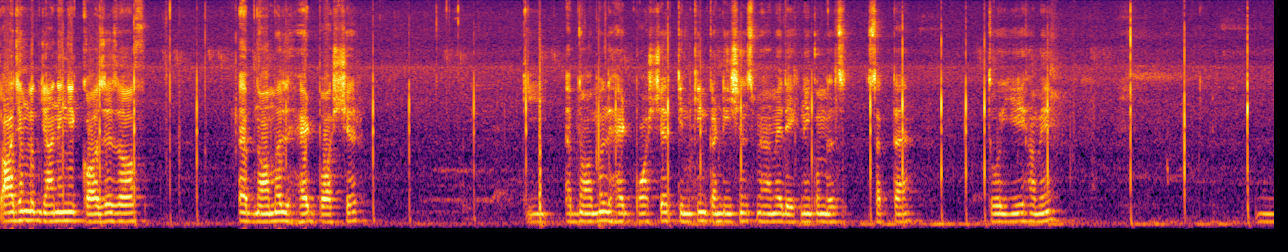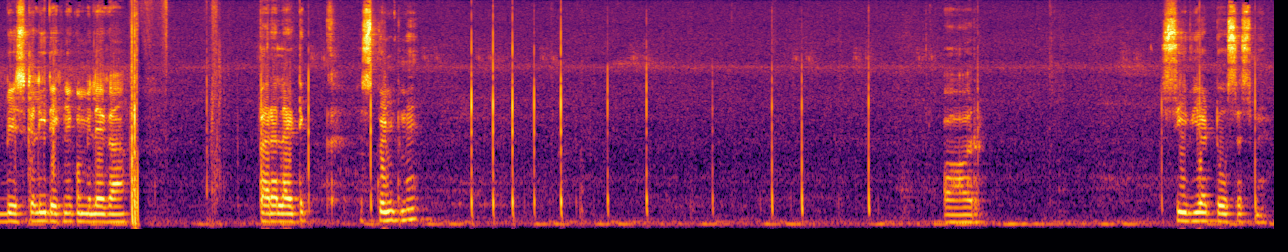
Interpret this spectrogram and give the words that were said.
तो आज हम लोग जानेंगे causes of abnormal head posture कि एबनॉर्मल हेड पॉस्चर किन किन कंडीशंस में हमें देखने को मिल सकता है। तो ये हमें बेसिकली देखने को मिलेगा पैरालिटिक स्क्विंट में। और सीवियर डोसेस में।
